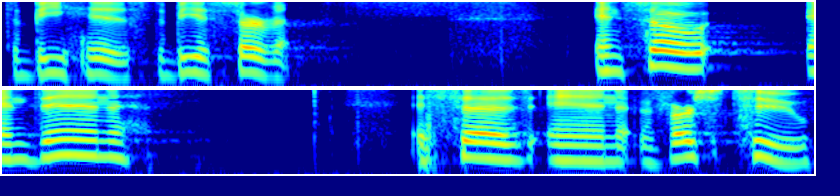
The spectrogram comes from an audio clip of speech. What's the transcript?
to be His, to be His servant. And so, and then it says in verse 2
